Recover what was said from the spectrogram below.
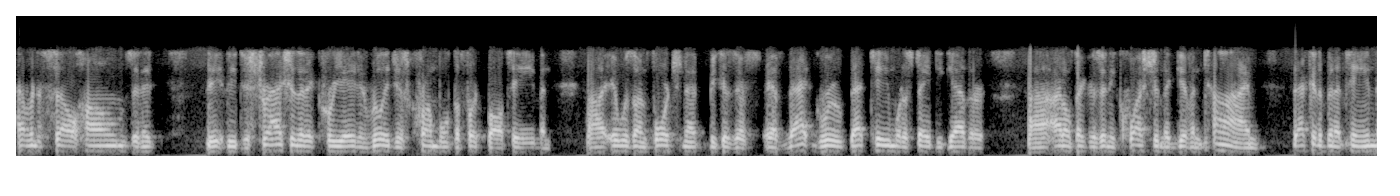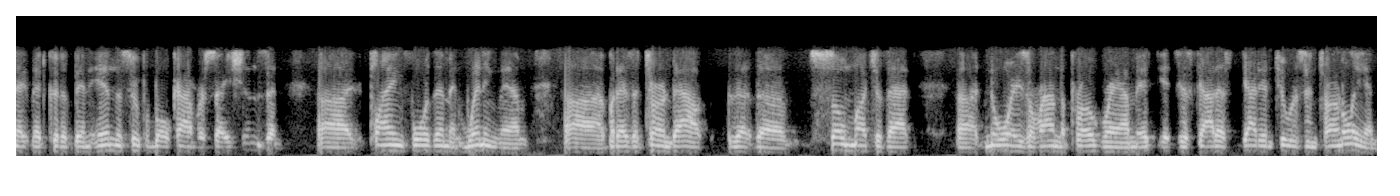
having to sell homes, and it the, the distraction that it created really just crumbled the football team, and uh, it was unfortunate because if if that group, that team would have stayed together, uh, I don't think there's any question that given time, that could have been a team that, that could have been in the Super Bowl conversations and uh, playing for them and winning them. Uh, but as it turned out, the, the so much of that uh, noise around the program, it, it just got us got into us internally and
